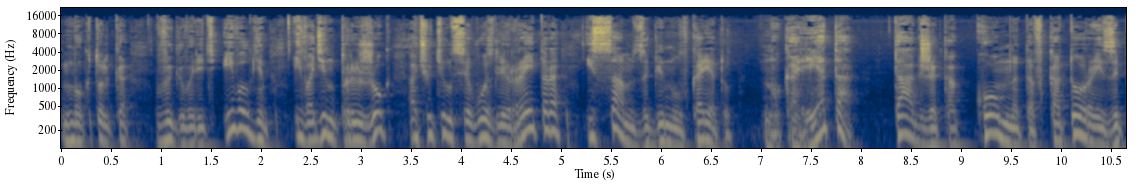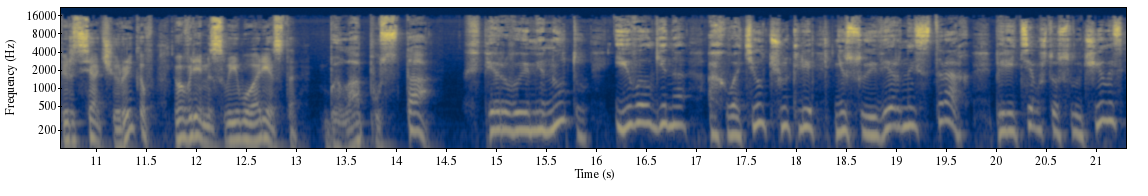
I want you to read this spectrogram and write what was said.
мог только выговорить Иволгин, и в один прыжок очутился возле Рейтера и сам заглянул в карету. Но карета, так же, как комната, в которой заперся Чирыков во время своего ареста, была пуста. В первую минуту Иволгина охватил чуть ли не суеверный страх перед тем, что случилось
